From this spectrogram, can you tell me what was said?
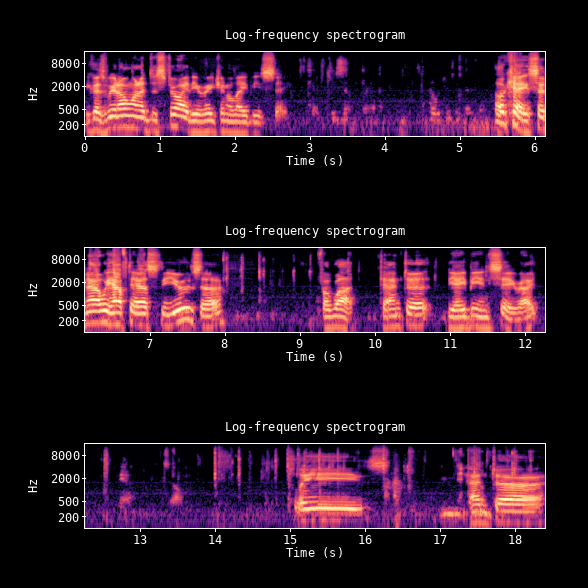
because we don't want to destroy the original ABC. Okay, so now we have to ask the user for what? To enter the A, B, and C, right? Yeah. So Please enter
